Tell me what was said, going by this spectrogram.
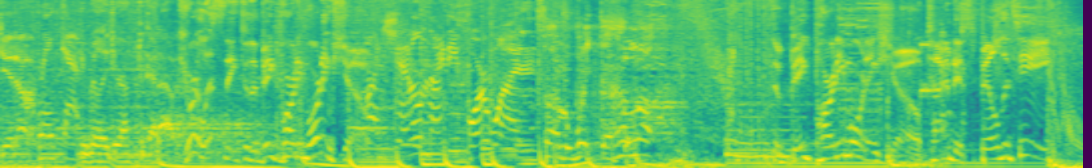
Get up. You really do have to get up. You're listening to the Big Party Morning Show. On Channel 94.1. Time to wake the hell up. The Big Party Morning Show. Time to spill the tea.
